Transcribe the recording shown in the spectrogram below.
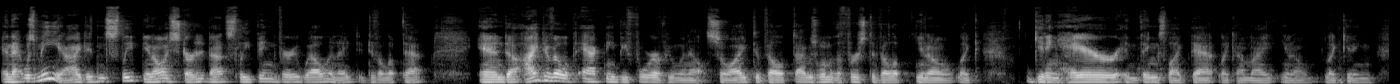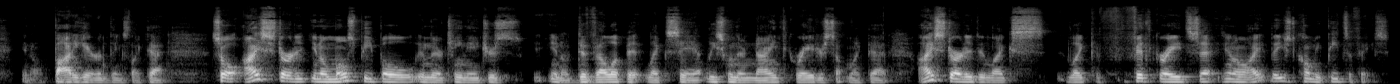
And that was me. I didn't sleep. You know, I started not sleeping very well and I developed that. And uh, I developed acne before everyone else. So I developed, I was one of the first developed, you know, like getting hair and things like that, like on my, you know, like getting, you know, body hair and things like that. So I started, you know, most people in their teenagers, you know, develop it like say at least when they're ninth grade or something like that. I started in like, like fifth grade set, you know, I, they used to call me pizza face.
